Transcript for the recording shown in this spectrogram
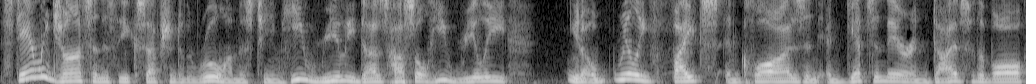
Stanley Johnson is the exception to the rule on this team. He really does hustle. He really, you know, really fights and claws and, and gets in there and dives for the ball.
